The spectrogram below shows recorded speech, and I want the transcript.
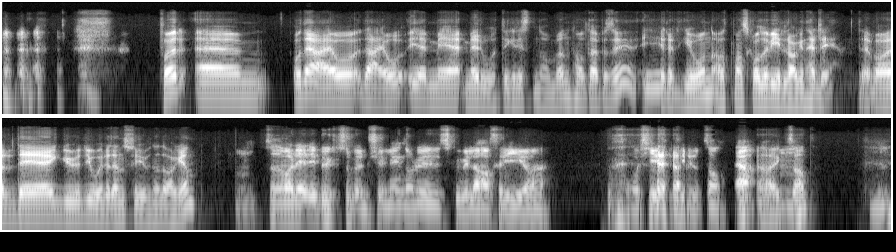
For, uh, og det er jo, det er jo med, med rot i kristendommen, holdt jeg på å si, i religion, at man skal holde hviledagen hellig. Det var det Gud gjorde den syvende dagen. Mm. Så det var det de brukte som unnskyldning når de skulle ville ha fri og, og kirketid og sånn. Ja. Ja, ikke sant? Mm.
